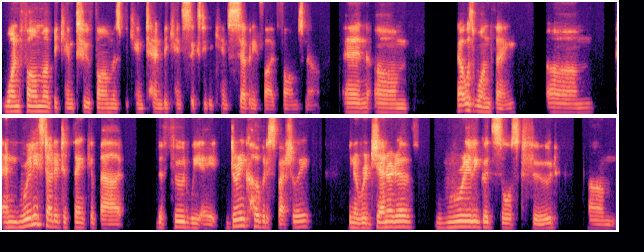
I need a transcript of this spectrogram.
one farmer became two farmers, became ten, became sixty, became seventy-five farms now, and um, that was one thing. Um, and really started to think about the food we ate during COVID, especially. You know, regenerative, really good sourced food, um,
